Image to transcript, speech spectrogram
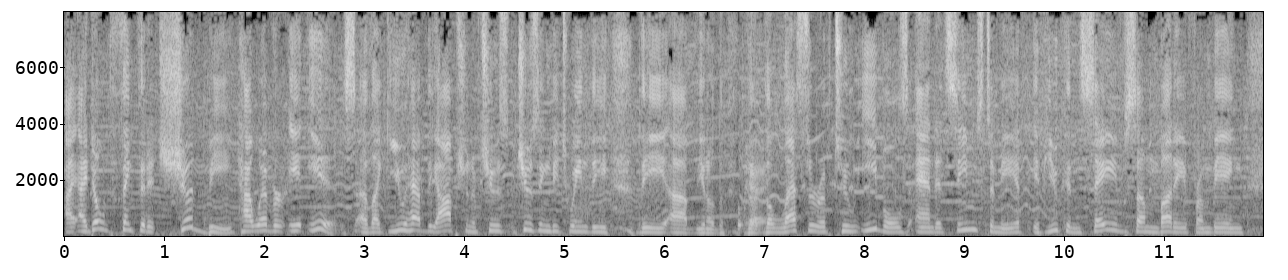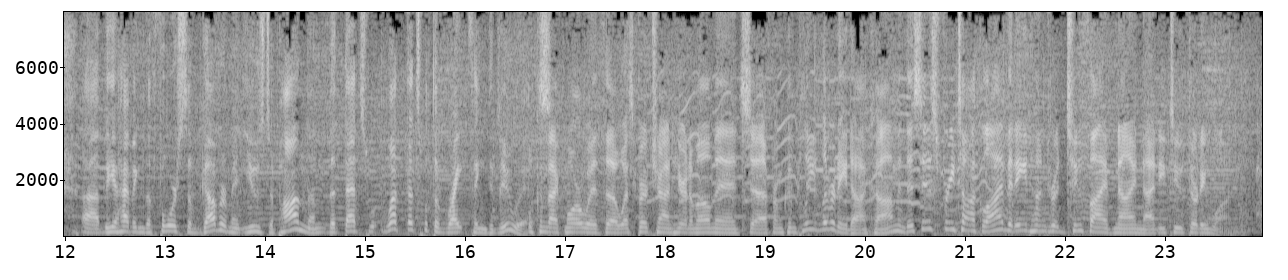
I, I don't think that it should be. However, it is. Uh, like you have the option of choose, choosing between the the uh, you know the, Okay. the, the lesser of two evils, and it seems to me if, if you can save somebody from being uh, having the force of government used upon them, that that's what, what that's what the right thing to do is. We'll come back more with uh, Wes Bertrand here in a moment uh, from CompleteLiberty.com. And this is Free Talk Live at 800 259 9231.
